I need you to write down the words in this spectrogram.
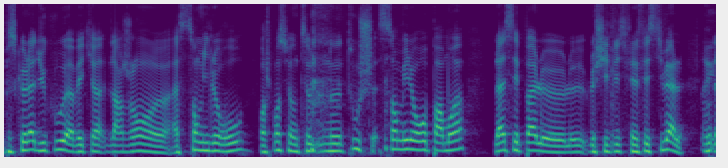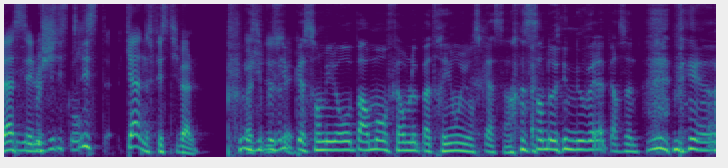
parce que là, du coup, avec euh, de l'argent euh, à 100 000 euros, franchement, si on on touche 100 000 euros par mois, là, c'est pas le, le, le Shitlist Film Festival. Là, c'est est le Shitlist Cannes Festival. Il est possible qu'à 100 000 euros par mois, on ferme le Patreon et on se casse, hein, sans donner de nouvelles à personne. Mais euh,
